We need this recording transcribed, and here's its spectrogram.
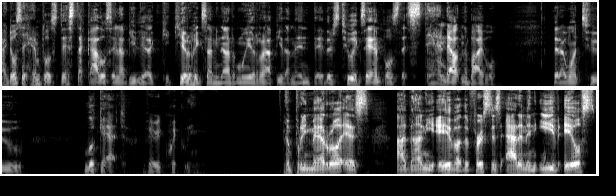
Hay dos ejemplos destacados en la Biblia que quiero examinar muy rápidamente. There's two examples that stand out in the Bible that I want to look at very quickly. El primero es Adán y Eva. The first is Adam and Eve. Ellos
